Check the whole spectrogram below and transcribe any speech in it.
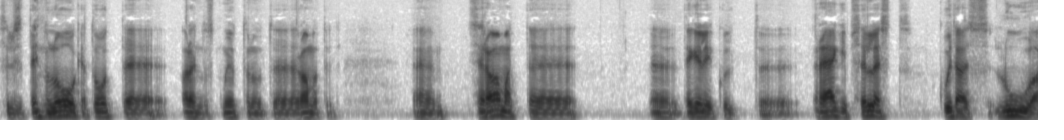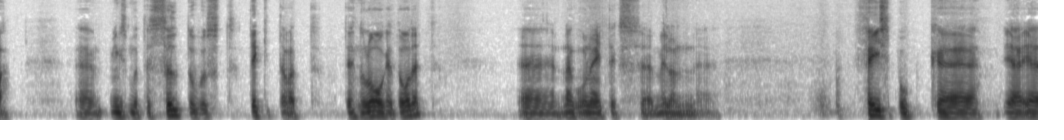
sellise tehnoloogia tootearendust mõjutanud raamatuid. see raamat tegelikult räägib sellest, kuidas luua mingis mõttes sõltuvust tekitavat tehnoloogiatoodet. nagu näiteks meil on Facebook ja, ja,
